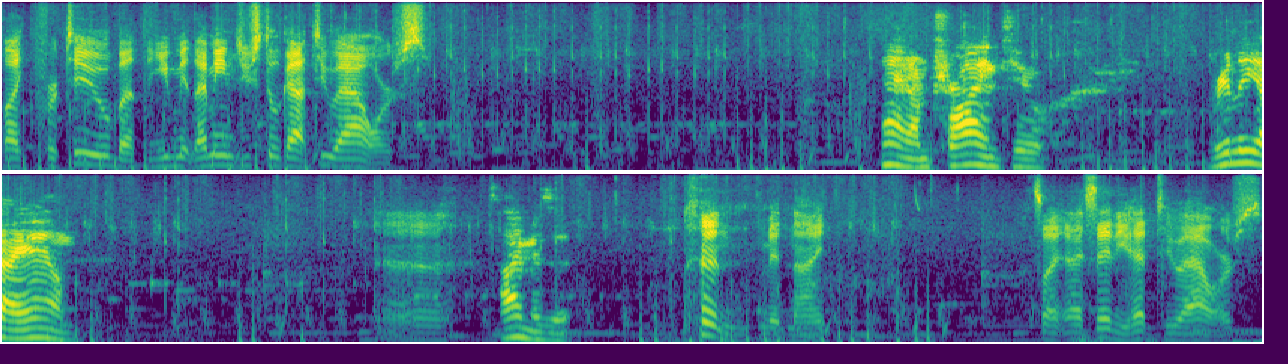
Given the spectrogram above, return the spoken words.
like for two, but you that means you still got two hours. Man, I'm trying to. Really, I am. Uh, What time is it? midnight. So I, I said you had two hours.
